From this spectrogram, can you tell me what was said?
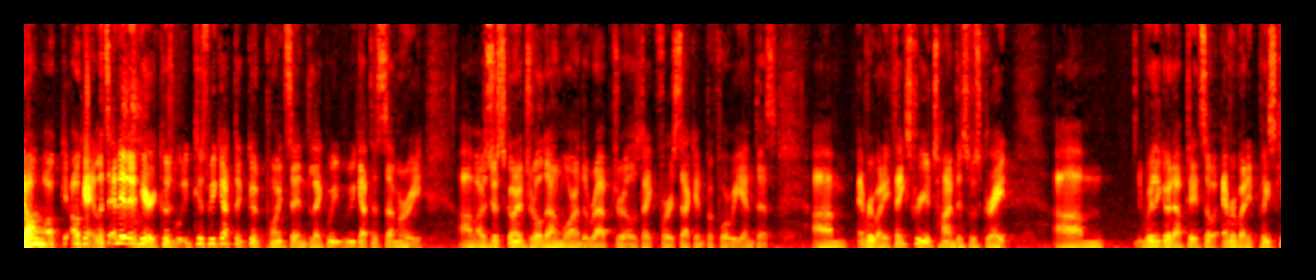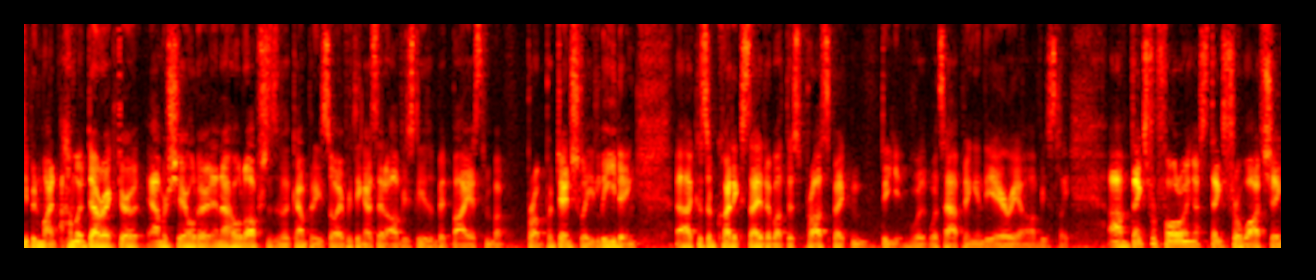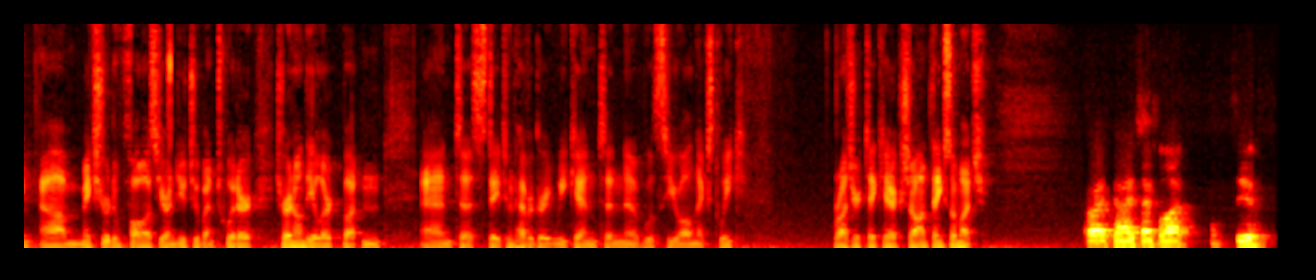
No, okay, okay. Let's end it here because because we, we, got the good points in. Like we, we got the summary. Um, I was just going to drill down more on the RAB drills, like for a second before we end this. Um, everybody, thanks for your time. This was great. Um, really good update. So everybody, please keep in mind, I'm a director, I'm a shareholder, and I hold options in the company. So everything I said obviously is a bit biased, but potentially leading because uh, I'm quite excited about this prospect and the, what's happening in the area. Obviously, um, thanks for following us. Thanks for watching. Um, make sure to follow us here on YouTube and Twitter. Turn on the alert button and uh, stay tuned. Have a great weekend, and uh, we'll see you all next week. Roger, take care. Sean, thanks so much. All right, guys. Thanks a lot. See you.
